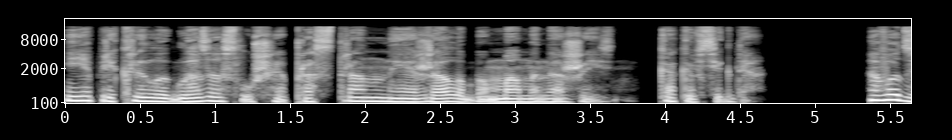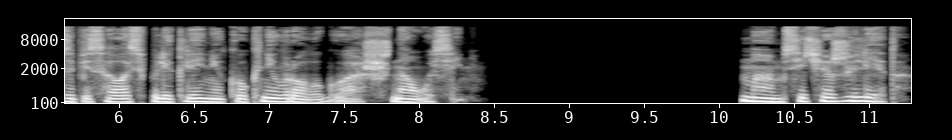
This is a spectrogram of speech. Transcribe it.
И я прикрыла глаза, слушая пространные жалобы мамы на жизнь как и всегда. А вот записалась в поликлинику к неврологу аж на осень. «Мам, сейчас же лето.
